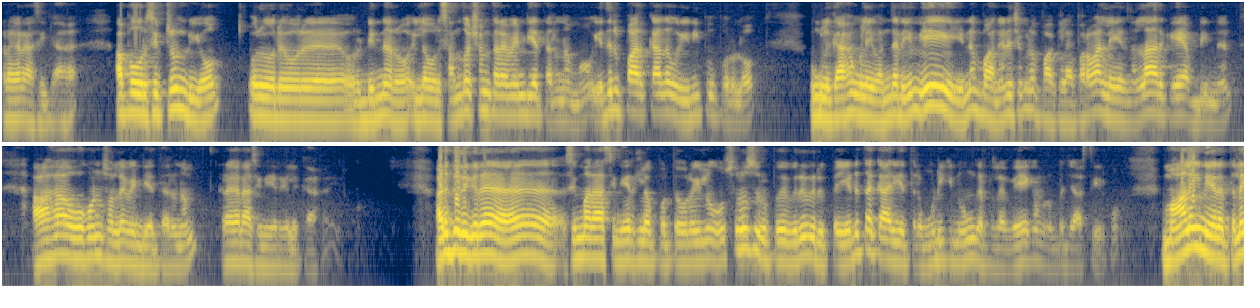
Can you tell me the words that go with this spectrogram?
கடகராசிக்காக. அப்போ ஒரு சிற்றுண்டியோ ஒரு ஒரு ஒரு ஒரு டின்னரோ இல்லை ஒரு சந்தோஷம் தர வேண்டிய தருணமோ எதிர்பார்க்காத ஒரு இனிப்பு பொருளோ உங்களுக்காக உங்களை வந்தடையும். ஏய் என்னப்பா நினச்சி கூட பார்க்கல. பரவாயில்லையே நல்லா இருக்கே அப்படின்னு ஆஹா ஓஹோன்னு சொல்ல வேண்டிய தருணம் கடகராசி நேர்களுக்காக அடுத்து இருக்கிற சிம்மராசி நேர்களை பொறுத்தவரையிலும் சுறுசுறுப்பு விறுவிறுப்பை எடுத்த காரியத்தில் முடிக்கணுங்கிறதுல வேகம் ரொம்ப ஜாஸ்தி இருக்கும். மாலை நேரத்தில்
